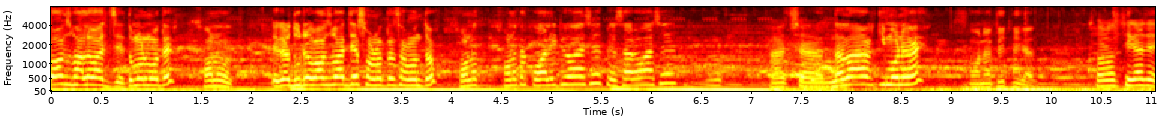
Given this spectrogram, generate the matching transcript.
বক্স ভালো বাজছে তোমার মতে? সনদ। এখানে দুটো বক্স বাজছে সনত সামন্ত। সনদ সনদের কোয়ালিটিও আছে প্রেসারও আছে। আচ্ছা দাদা আর কি মনে হয়? সনদই ঠিক আছে। সনত ঠিক আছে?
